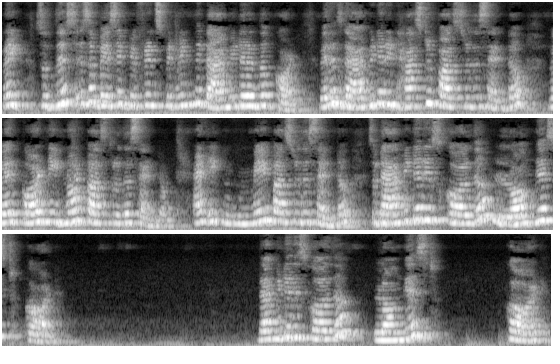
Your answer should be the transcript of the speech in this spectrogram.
right? So this is a basic difference between the diameter and the chord. Whereas diameter it has to pass through the center where chord need not pass through the center and it may pass through the center. So diameter is called the longest chord. Diameter is called the longest chord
